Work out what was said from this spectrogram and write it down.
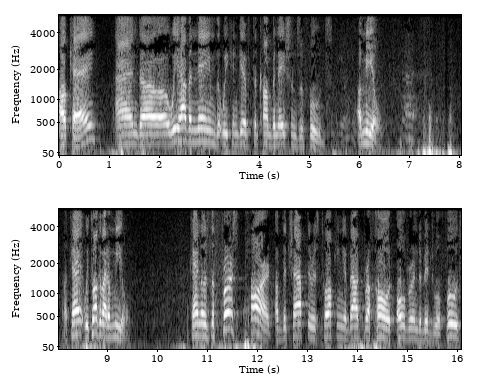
Okay. And uh, we have a name that we can give to combinations of foods. A meal. Okay? We talk about a meal. Okay? In other words, the first part of the chapter is talking about brachot over individual foods.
